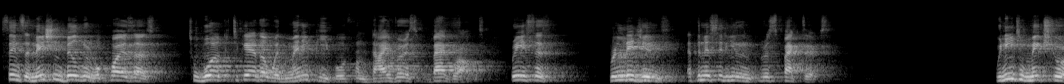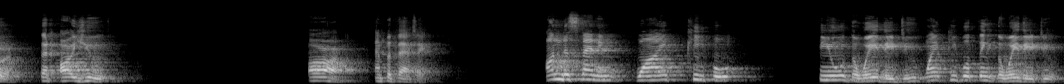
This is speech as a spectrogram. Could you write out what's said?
since a nation building requires us to work together with many people from diverse backgrounds, races, religions, ethnicities, and perspectives, we need to make sure that our youth are empathetic, understanding why people feel the way they do, why people think the way they do,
